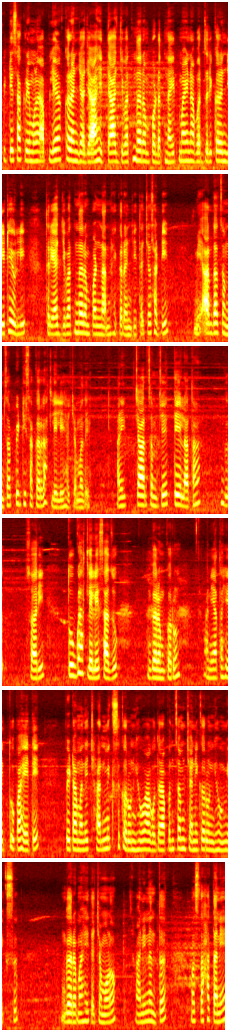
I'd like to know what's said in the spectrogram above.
पिठी साखरेमुळे आपल्या करंज्या ज्या आहेत त्या अजिबात नरम पडत नाहीत. महिनाभर जरी करंजी ठेवली तरी अजिबात नरम पडणार नाही करंजी. त्याच्यासाठी मी अर्धा चमचा पिठी साखर घातलेली आहे ह्याच्यामध्ये. आणि चार चमचे तेल आता ग सॉरी तूप घातलेले साजूक गरम करून. आणि आता हे तूप आहे ते पिठामध्ये छान मिक्स करून घेऊ. अगोदर आपण चमच्याने करून घेऊ मिक्स. गरम आहे त्याच्यामुळं. आणि नंतर मस्त हाताने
